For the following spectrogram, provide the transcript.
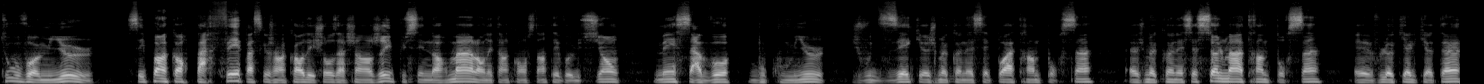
Tout va mieux. C'est pas encore parfait parce que j'ai encore des choses à changer, puis c'est normal, on est en constante évolution, mais ça va beaucoup mieux. Je vous disais que je me connaissais pas à 30% euh, je me connaissais seulement à 30% euh, v'là quelques temps.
